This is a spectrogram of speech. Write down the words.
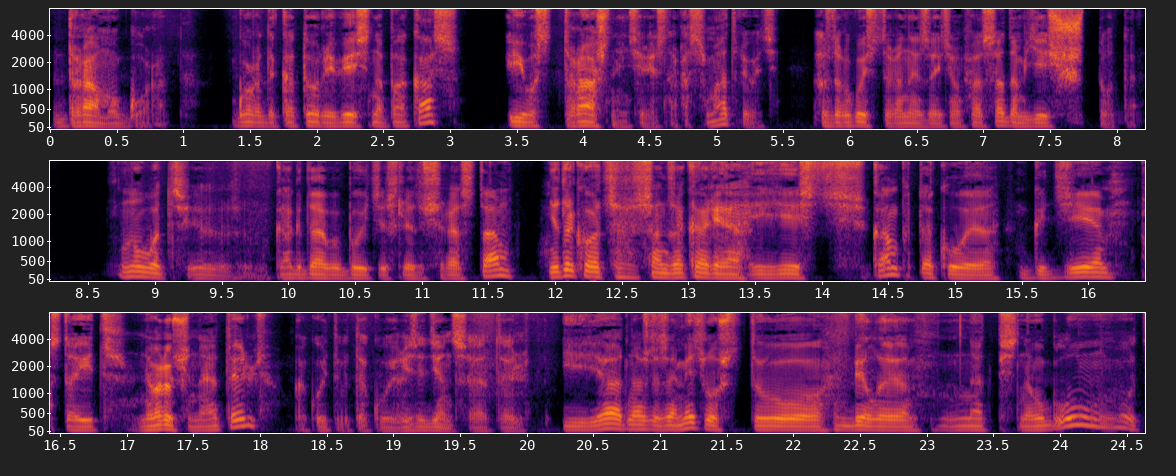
драму города. Города, который весь на показ, и его страшно интересно рассматривать, с другой стороны, за этим фасадом есть что-то. Ну вот, э, когда вы будете в следующий раз там, не только вот в Сан-Закария есть камп такое, где стоит навороченный отель, какой-то вот такой резиденция-отель. И я однажды заметил, что белая надпись на углу, вот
